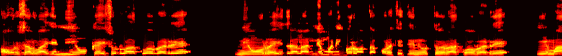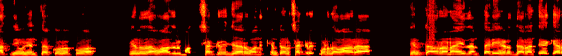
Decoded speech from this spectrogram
ಅವ್ರ ಸಲುವಾಗಿ ನೀವು ಕೈ ಸುಟ್ಕೊಳಕ್ ಹೋಗ್ಬೇಡ್ರಿ. ನೀವು ರೈತರೆಲ್ಲ ನಿಮ್ಮ ಮನೆಗೆ ಬರುವಂತ ಪರಿಸ್ಥಿತಿ ನೀವು ತೆಗದಾಕ್ ಹೋಗ್ಬೇಡ್ರಿ. ಈ ಮಾತು ನೀವು ಹಿಂದ್ ತಕ್ಕೋಬೇಕು? ಇಲ್ಲದ ಹೋದ್ರ ಮತ್ ಸಕ್ರಿ ಜರ್ ಒಂದ್ ಕ್ವಿಂಟಲ್ ಸಕ್ರಿ ಕೊಡ್ದ ಹೋದ್ರ ಇದನ್ನ ತಡಿ ಹಿಡ್ದಾರ ಅಂತ ಹೇಳ್ಕ್ಯಾರ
